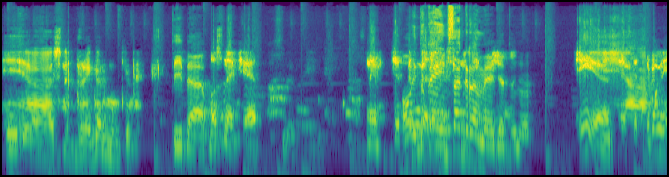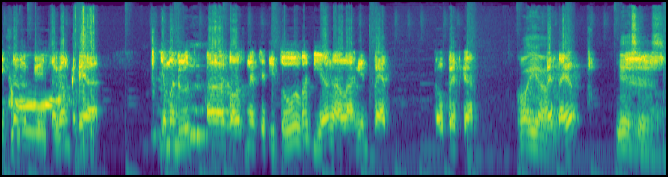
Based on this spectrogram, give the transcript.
Iya Snapdragon mungkin Tidak. Oh, Snapchat. Snapchat Oh, kan itu kayak. Instagram ya jatuhnya. Iya, Iya, itu kan. Instagram kayak Instagram kayak zaman dulu eh, kalau Snapchat itu dia ngalahin Pet. Tahu Pet kan? Oh iya. Pet ayo. Yes, yes.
